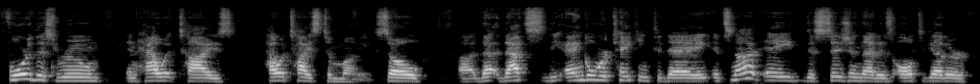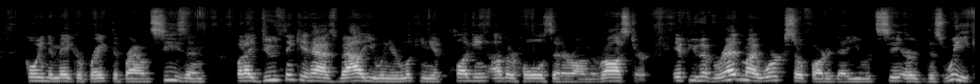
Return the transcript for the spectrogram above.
for this room and how it ties how it ties to money. So uh, that that's the angle we're taking today. It's not a decision that is altogether going to make or break the Browns season, but I do think it has value when you're looking at plugging other holes that are on the roster. If you have read my work so far today, you would see, or this week,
